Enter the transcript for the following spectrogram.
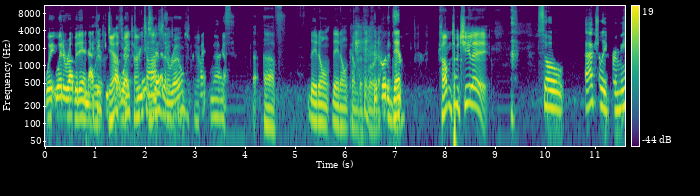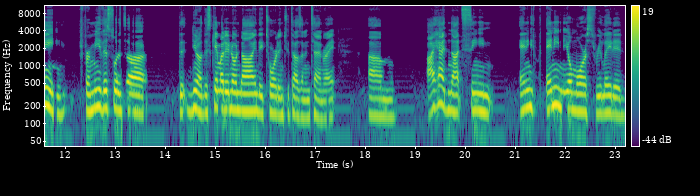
Way, way to rub it in. I think you yeah, saw what times. three times in a row. Yeah. Nice. Uh, uh, they don't. They don't come to Florida. Go to Denver. Come to Chile. So, actually, for me, for me, this was, uh, the, you know, this came out in 09. They toured in 2010, right? Um, I had not seen any any Neal Morse related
